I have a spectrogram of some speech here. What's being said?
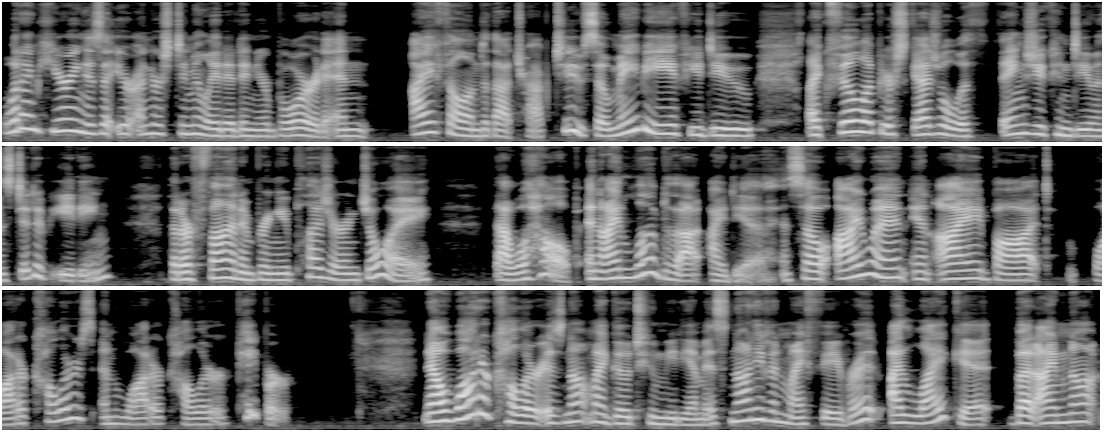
what I'm hearing is that you're understimulated and you're bored. And I fell into that trap too. So maybe if you do like fill up your schedule with things you can do instead of eating that are fun and bring you pleasure and joy, that will help. And I loved that idea. And so I went and I bought watercolors and watercolor paper. Now, watercolor is not my go to medium. It's not even my favorite. I like it, but I'm not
